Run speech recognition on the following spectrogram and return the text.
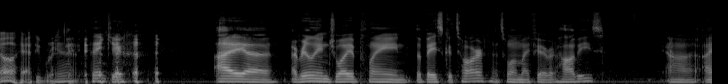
Oh, happy birthday! Yeah, thank you. I uh, I really enjoy playing the bass guitar. That's one of my favorite hobbies. Uh, I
